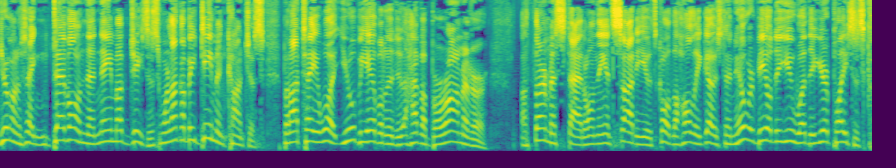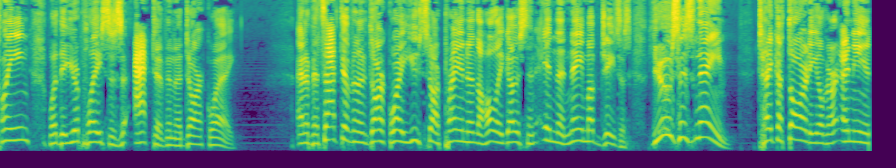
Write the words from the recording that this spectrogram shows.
You're going to say, Devil, in the name of Jesus. We're not going to be demon conscious, but I'll tell you what, you'll be able to have a barometer, a thermostat on the inside of you. It's called the Holy Ghost, and He'll reveal to you whether your place is clean, whether your place is active in a dark way. And if it's active in a dark way, you start praying in the Holy Ghost and in the name of Jesus. Use His name. Take authority over any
